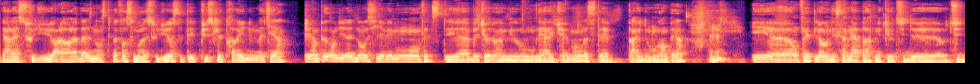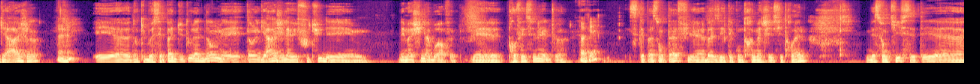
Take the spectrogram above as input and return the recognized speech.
vers la soudure. Alors à la base non c'était pas forcément la soudure c'était plus le travail d'une matière. J'ai un peu grandi là-dedans aussi. Il y avait mon en fait c'était bah tu vois dans la maison où on est actuellement là c'était pareil de mon grand-père. Mhm. Et euh, en fait là on est c'est un appart mais qui est au-dessus de au-dessus de garage là Mhm. et euh, donc il bossait pas du tout là-dedans mais dans le garage il avait foutu des des machines à bois en fait mais professionnelles tu vois Ok. c'était pas son taf, il, à la base il était contremaître chez Citroën, mais son kiff c'était euh,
